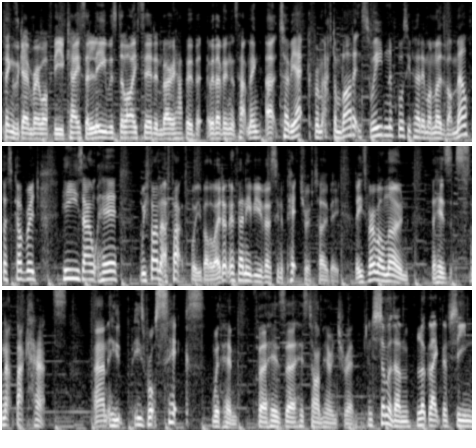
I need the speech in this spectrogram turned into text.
Things are going very well for the UK, so Lee was delighted and very happy with, with everything that's happening. Uh, Toby Ek from Aftonbladet in Sweden, of course, you've heard him on loads of our Melfest coverage. He's out here. We found out a fact for you, by the way. I don't know if any of you have ever seen a picture of Toby, but he's very well known for his snapback hats and he, he's brought six with him for his uh, his time here in Turin. And some of them look like they've seen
